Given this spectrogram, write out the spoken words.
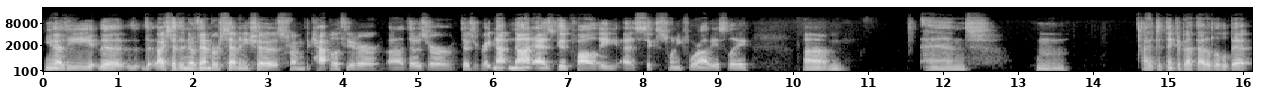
you know the, the, the I said the November '70 shows from the Capitol Theater. Uh, those are those are great. Not not as good quality as 624, obviously. Um, and hmm, I have to think about that a little bit.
